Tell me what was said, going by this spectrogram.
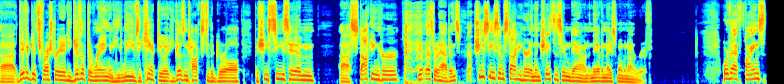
Uh, David gets frustrated. He gives up the ring and he leaves. He can't do it. He goes and talks to the girl, but she sees him uh, stalking her. Yep, that's what happens. She sees him stalking her and then chases him down, and they have a nice moment on a roof. Horvath finds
